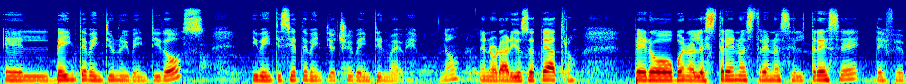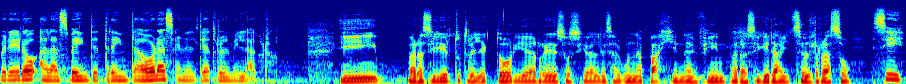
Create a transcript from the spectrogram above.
el 20, 21 y 22, y 27, 28 y 29, ¿no? En horarios de teatro. Pero bueno, el estreno, estreno es el 13 de febrero a las 20.30 horas en el Teatro del Milagro. Y para seguir tu trayectoria, redes sociales, alguna página, en fin, para seguir a Itzel Razo. Sí,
